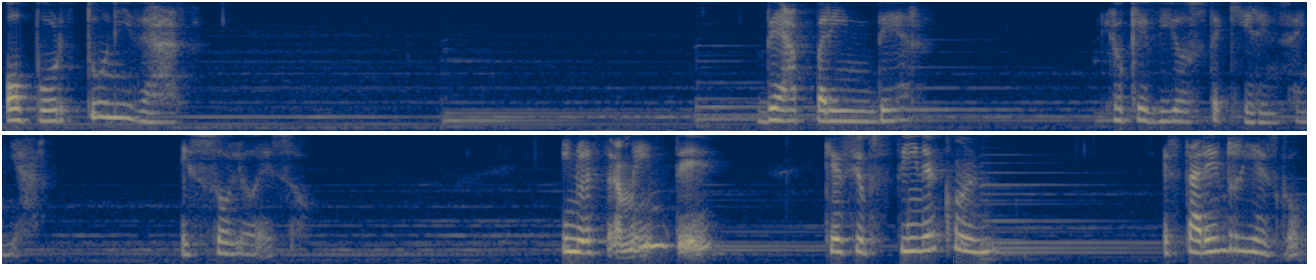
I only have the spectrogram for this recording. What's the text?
Oportunidad de aprender lo que Dios te quiere enseñar. Es solo eso. Y nuestra mente que se obstina con estar en riesgo,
